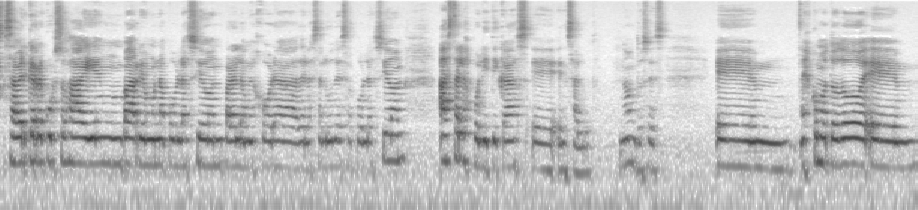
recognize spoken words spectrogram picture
saber qué recursos hay en un barrio, en una población para la mejora de la salud de esa población, hasta las políticas eh, en salud, ¿no? Entonces, eh, es como todo eh,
